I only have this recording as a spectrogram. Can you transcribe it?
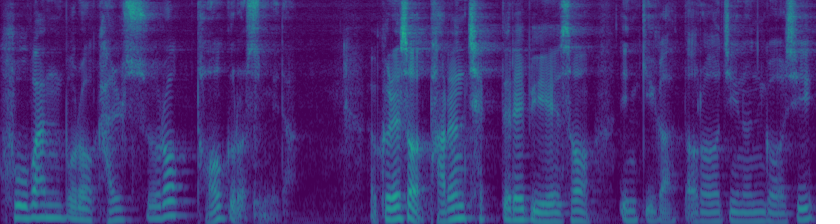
후반부로 갈수록 더 그렇습니다. 그래서 다른 책들에 비해서 인기가 떨어지는 것이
